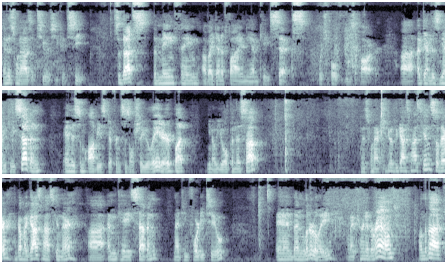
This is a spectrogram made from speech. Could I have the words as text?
and this one has it too, as you can see. So that's the main thing of identifying the MK6, which both of these are. Uh, again, this is the MK7, and there's some obvious differences I'll show you later, but you know, you open this up. This one actually do have the gas mask in, so there, I got my gas mask in there, uh, MK7, 1942. And then literally, when I turn it around on the back,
